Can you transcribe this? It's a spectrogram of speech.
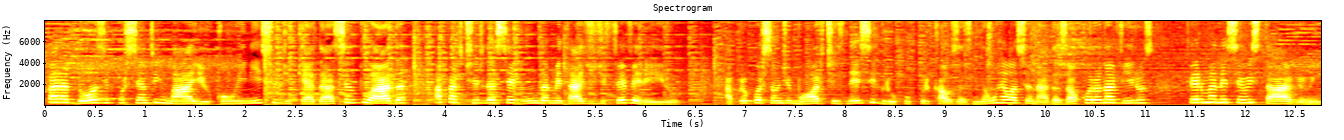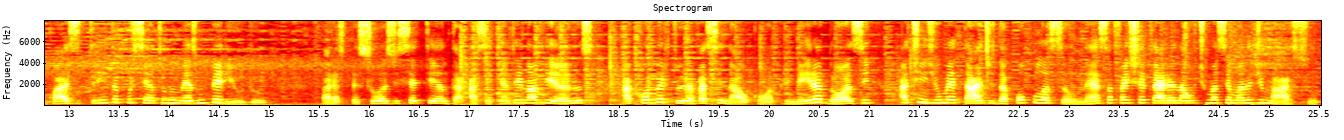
para 12% em maio, com o início de queda acentuada a partir da segunda metade de fevereiro. A proporção de mortes nesse grupo por causas não relacionadas ao coronavírus permaneceu estável em quase 30% no mesmo período. Para as pessoas de 70 a 79 anos, a cobertura vacinal com a primeira dose atingiu metade da população nessa faixa etária na última semana de março,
